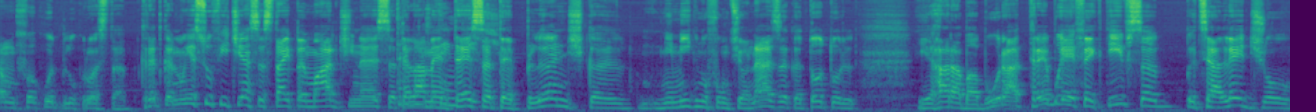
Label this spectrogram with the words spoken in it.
am făcut lucrul ăsta. Cred că nu e suficient să stai pe margine, să Trebuie te să te lamentezi, să implici. te plângi că nimic nu funcționează, că totul e harababura. Trebuie efectiv să îți alegi o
